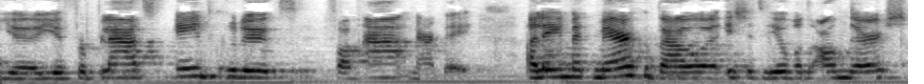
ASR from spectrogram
je, je verplaatst één product van A naar B. Alleen met merken bouwen is het heel wat anders.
